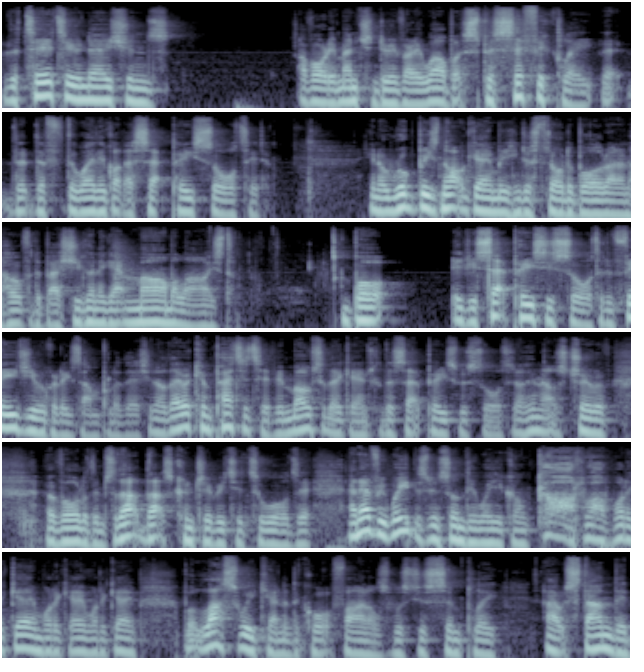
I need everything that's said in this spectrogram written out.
the tier two nations. I've already mentioned doing very well, but specifically the, the, the way they've got their set piece sorted. You know, rugby's not a game where you can just throw the ball around and hope for the best. You're going to get marmalised. But if your set pieces sorted, and Fiji were a good example of this. You know, they were competitive in most of their games because the set piece was sorted. I think that's true of, of all of them. So that that's contributed towards it. And every week there's been something where you've gone, God, wow, what a game, what a game, what a game. But last weekend in the quarterfinals was just simply outstanding.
